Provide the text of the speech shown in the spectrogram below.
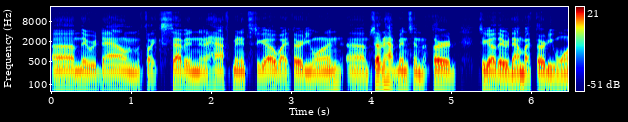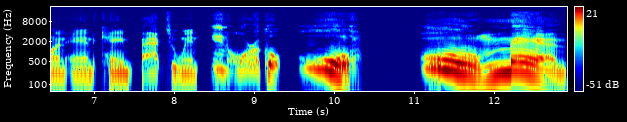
Um, they were down with like seven and a half minutes to go by 31. Um, seven and a half minutes in the third to go. They were down by 31 and came back to win in Oracle. Oh, oh man.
